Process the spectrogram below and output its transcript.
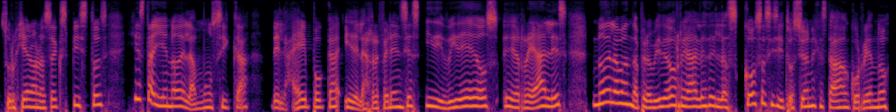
surgieron los Sex Pistols, y está lleno de la música de la época y de las referencias y de videos eh, reales, no de la banda, pero videos reales de las cosas y situaciones que estaban ocurriendo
